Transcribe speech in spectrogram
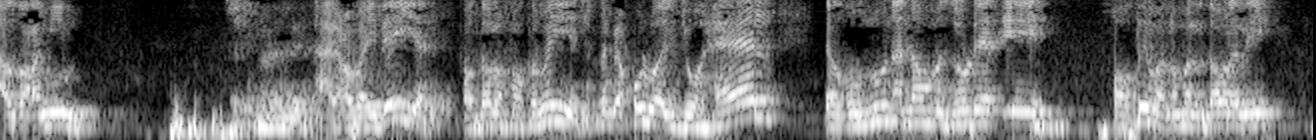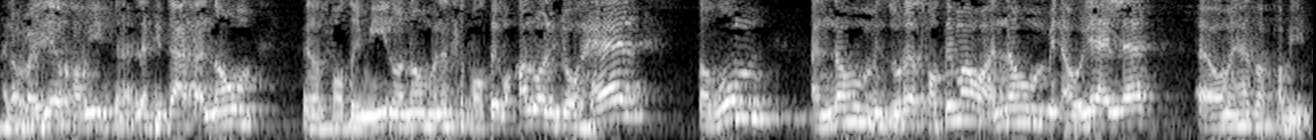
أزرع مين العبيدية فضل الفاطمية زين بيقول والجهال يظنون أنهم من ذرية إيه؟ فاطمة اللي هم الدولة الإيه؟ العبيدية الخبيثة التي دعت أنهم من الفاطميين وأنهم من نسل فاطمة. قال والجهال تظن أنهم من ذرية فاطمة وأنهم من أولياء الله ومن هذا القبيل.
